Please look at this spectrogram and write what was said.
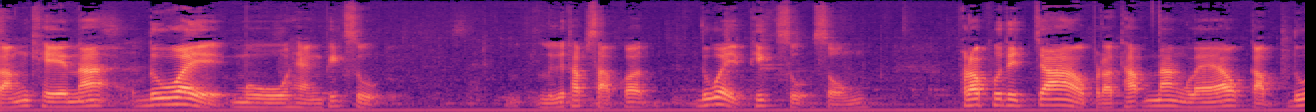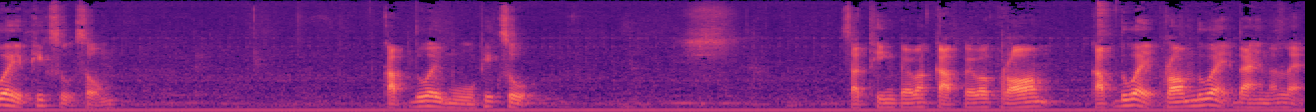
สังเคนะด้วยหมู่แห่งภิกษุ หรือทับศัพท์ก็ด้วยภิกษุสงฆ์พระพุทธเจ้าประทับนั่งแล้วกลับด้วยภิกษุสงฆ์กลับด้วยหมู่ภิกษุ สัตทิงแปลว่ากลับแปลว่าพร้อมกลับด้วยพร้อมด้วยได้ทั้งนั้นแหละ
